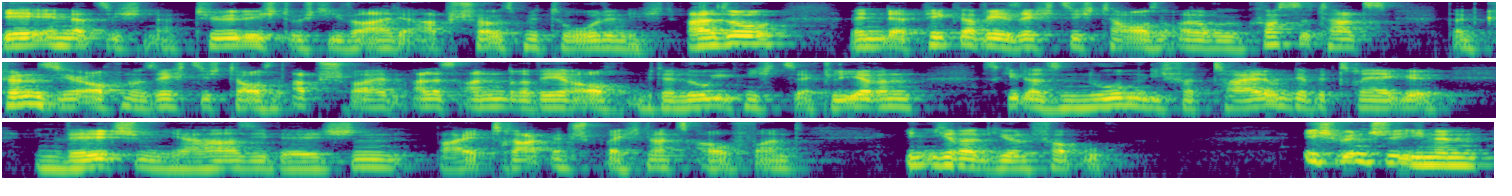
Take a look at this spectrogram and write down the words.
der ändert sich natürlich durch die Wahl der Abschreibungsmethode nicht. Also, wenn der Pkw 60.000 Euro gekostet hat, dann können Sie auch nur 60.000 abschreiben. Alles andere wäre auch mit der Logik nicht zu erklären. Es geht also nur um die Verteilung der Beträge, in welchem Jahr Sie welchen Beitrag entsprechend als Aufwand in Ihrer GV buchen. Ich wünsche Ihnen,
